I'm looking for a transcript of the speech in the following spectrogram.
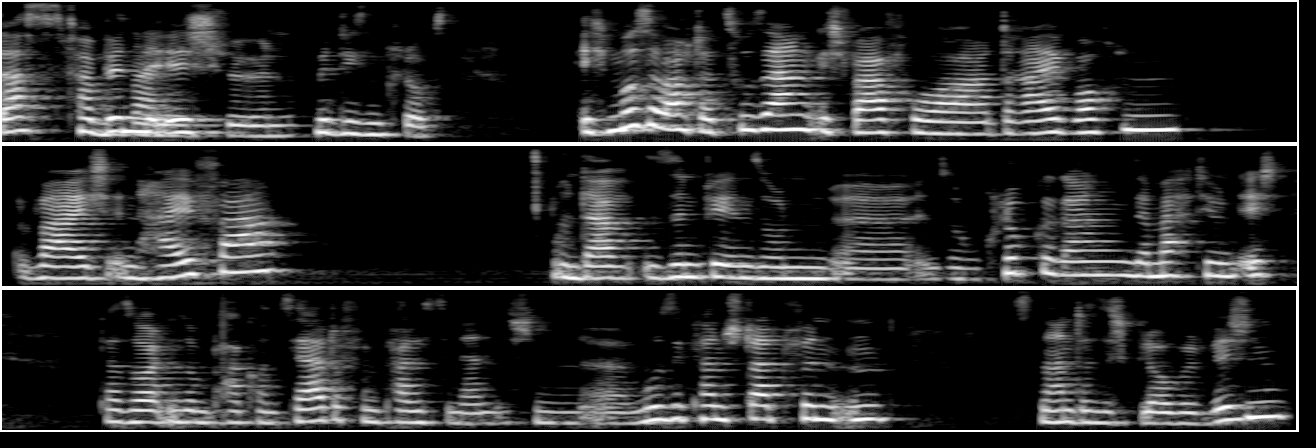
Das verbinde das ich schön. mit diesen Clubs. Ich muss aber auch dazu sagen, ich war vor drei Wochen, war ich in Haifa und da sind wir in so einen, äh, in so einen Club gegangen, der Mahdi und ich. Da sollten so ein paar Konzerte von palästinensischen äh, Musikern stattfinden. Es nannte sich Global Vision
